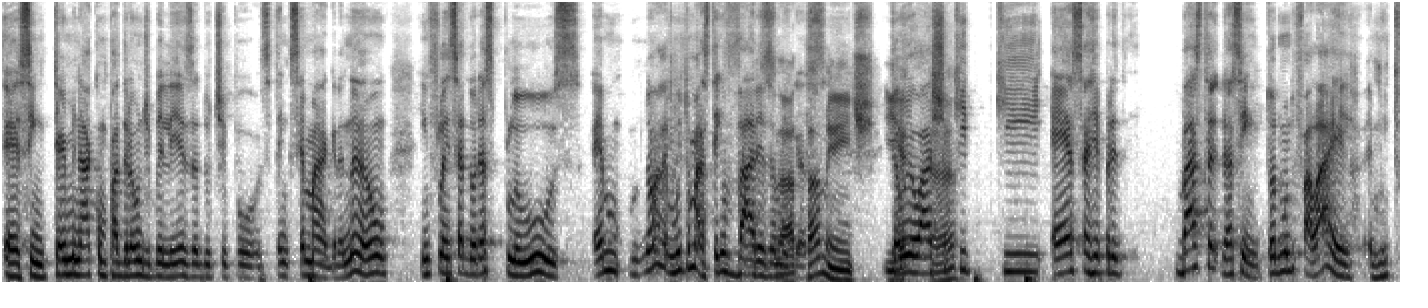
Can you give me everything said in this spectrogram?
é, assim, terminar com padrão de beleza do tipo, você tem que ser magra. Não, influenciadoras plus, é, não, é muito mais, tenho várias Exatamente. amigas. Exatamente. Então eu é, acho é. que, que essa basta, assim, todo mundo fala, ah, é, é muito,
